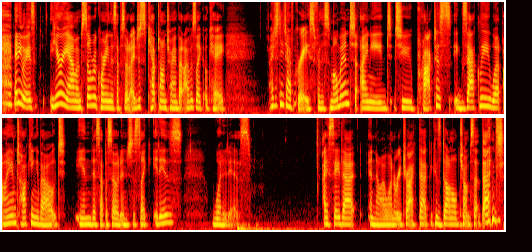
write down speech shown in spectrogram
anyways here i am i'm still recording this episode i just kept on trying but i was like okay I just need to have grace for this moment. I need to practice exactly what I am talking about in this episode. And it's just like, it is what it is. I say that and now I want to retract that because Donald Trump said that.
